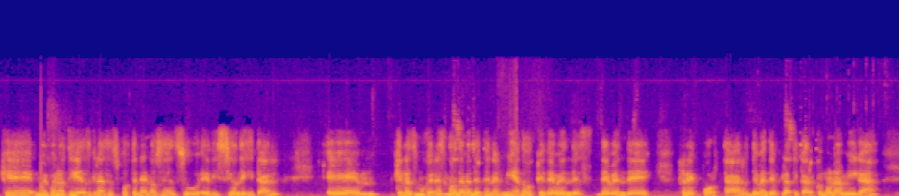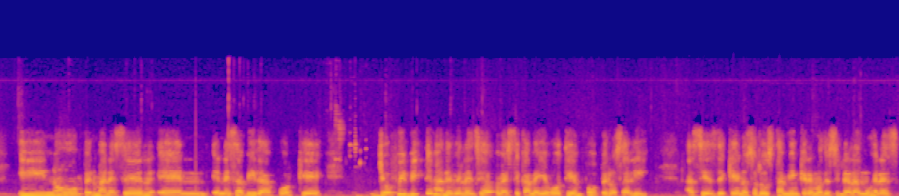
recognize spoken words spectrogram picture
Que muy buenos días, gracias por tenernos en su edición digital. Eh, que las mujeres no deben de tener miedo, que deben de, deben de reportar, deben de platicar con una amiga y no permanecer en, en esa vida, porque yo fui víctima de violencia doméstica, me llevó tiempo, pero salí Así es de que nosotros también queremos decirle a las mujeres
